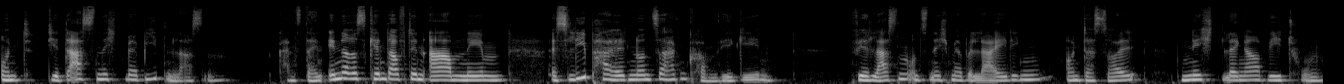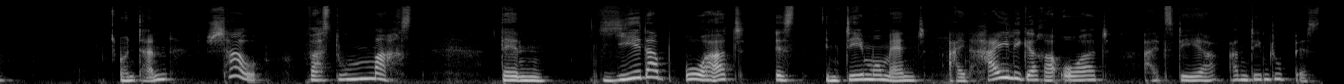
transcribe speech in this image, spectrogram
und dir das nicht mehr bieten lassen. Du kannst dein inneres Kind auf den Arm nehmen, es lieb halten und sagen, komm, wir gehen. Wir lassen uns nicht mehr beleidigen und das soll nicht länger wehtun. Und dann schau, was du machst. Denn jeder Ort ist in dem Moment ein heiligerer Ort als der, an dem du bist.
